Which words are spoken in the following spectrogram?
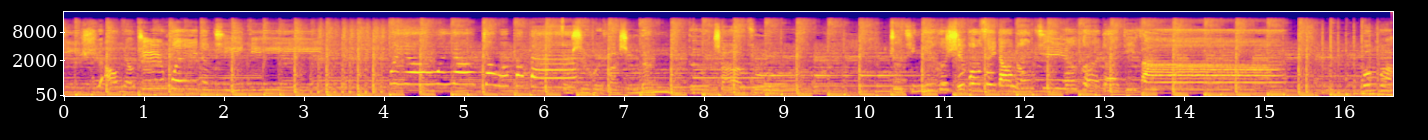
迹是奥妙智慧的启迪。我要，我要叫我爸爸总。是会发生难免的差错。筑起银河时光隧道，能去任何的地方。僕は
